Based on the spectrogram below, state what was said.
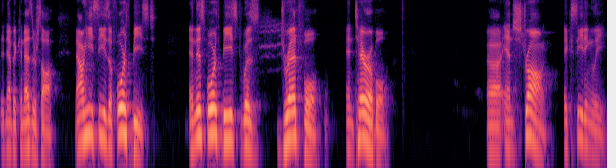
that Nebuchadnezzar saw. Now he sees a fourth beast, and this fourth beast was dreadful and terrible. uh, and strong exceedingly.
